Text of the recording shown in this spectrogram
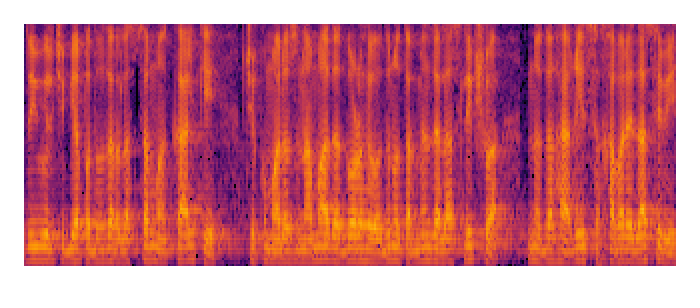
دوی ویل چې بیا په 2010 کال کې چې کومه لوزنامه د دوړو هیوادونو ترمنځ لاسلیک شو نو د هغې خبره داسې وي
